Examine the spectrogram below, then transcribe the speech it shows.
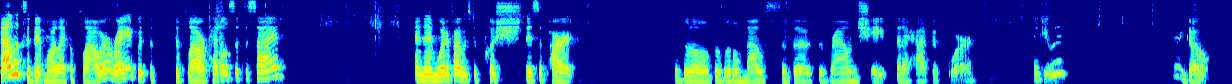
That looks a bit more like a flower, right? With the, the flower petals at the side. And then what if I was to push this apart the little the little mouth of the the round shape that I had before. Can I do it? There we go.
